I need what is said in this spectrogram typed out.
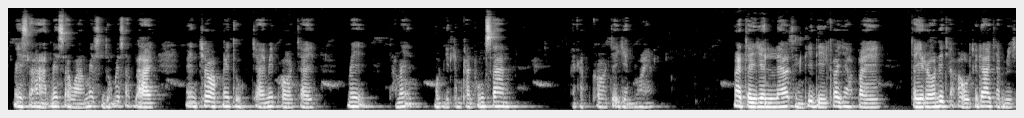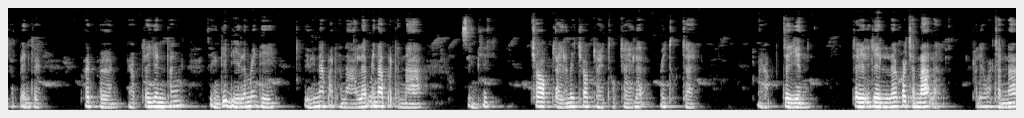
ไม่สะอาดไม่สว่างไม่สะดวกไม่สบาย ไม่ชอบไม่ถูกใจไม่พอใจ ไม่ทำให้หมดหงิดลำคาญฟุ้งซ่านนะครับ ก็ใจเย็นไว้ เมื่อใจเย็นแล้วสิ่งที่ดีก็อย่าไป ใจร้อนที่จะเอาจะได้จะมีจะเป็นจะเพลิดเพลินนะครับใจเย็นทั้งสิ่งที่ดีและไม่ดีสิ่งที่น่าปรารถนาและไม่น่าปรารถนา สิ่งที่ชอบใจและไม่ชอบใจถูกใจและไม่ถูกใจนะครับใจเย็นใจเย็นแล้วก็ชนะแหละเขาเรียกว่าชนะ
